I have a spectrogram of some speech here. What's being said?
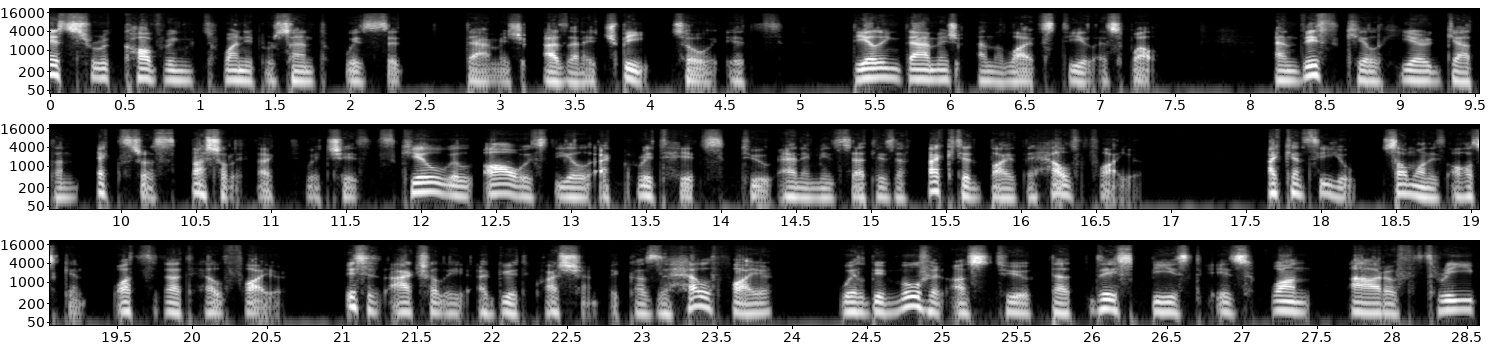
it's recovering 20% with the damage as an HP. So it's dealing damage and life steal as well. And this skill here got an extra special effect, which is skill will always deal a crit hits to enemies that is affected by the hellfire. I can see you. Someone is asking, what's that hellfire? This is actually a good question because the hellfire will be moving us to that this beast is one out of three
